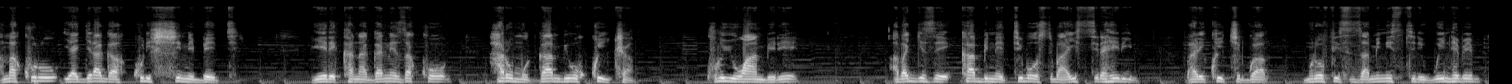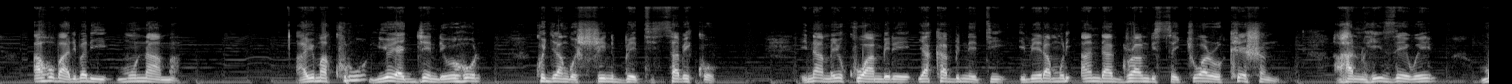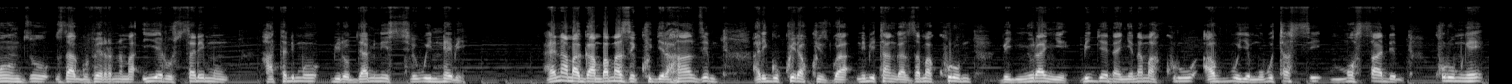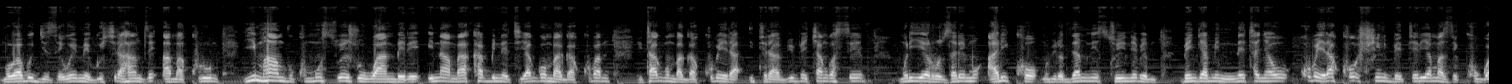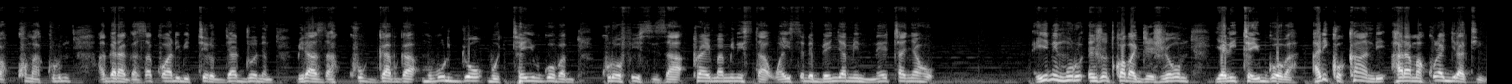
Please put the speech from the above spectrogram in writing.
amakuru yageraga kuri Shinbet yerekanaga neza ko hari umugambi wo kwica. Kuri uyu wa mbere abagize kabineti bose ba Isiraheli bari kwicirwa muri ofisi za minisitiri w'intebe aho bari bari mu nama. Ayo makuru niyo yagendeweho kugira ngo Shinbet isabe ko inama yo kuwa mbere ya kabineti ibera muri underground secure location ahantu hizewe mu nzu za guverinoma i Yerusalemu hatarimo biro bya minisitiri w'intebe. Aya ni amagambo amaze kugera hanze ari gukwirakwizwa n'ibitangazamakuru binyuranye bigendanye n'amakuru avuye mu butasi Mossad. Kuri umwe mu babugize wemeye gushyira hanze amakuru y'impamvu ku munsi w'ejo wa mbere inama ya kabineti yagombaga kuba itagombaga kubera i Tel Aviv cyangwa se muri Yerusalemu ariko mu biro bya minisitiri w'intebe Benjamin Netanyahu kubera ko Shin Bet yari yamaze kugwa ku makuru agaragaza ko hari ibitero bya drone biraza kugabwa mu buryo buteye ubwoba. Kuri ofisi za Prime Minister wa Israel Benjamin Netanyahu. Iyi ni inkuru ejo twabagejeho yari iteye ubwoba. Ariko kandi hari amakuru agira ati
